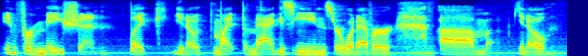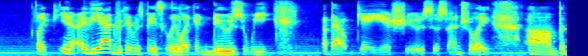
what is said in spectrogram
information, like you know my the magazines or whatever, um, you know, like you know the Advocate was basically like a Newsweek about gay issues, essentially. Um, but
